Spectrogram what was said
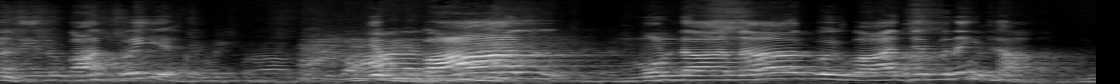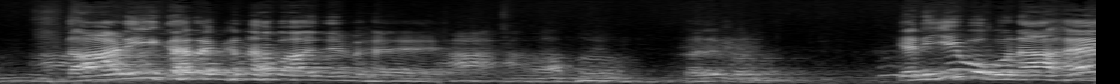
अज़ीज़, बात वही है कि बाल मुंडाना कोई वाजिब नहीं था। दाढ़ी का रखना वाजिब है। यानी ये वो गुनाह है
